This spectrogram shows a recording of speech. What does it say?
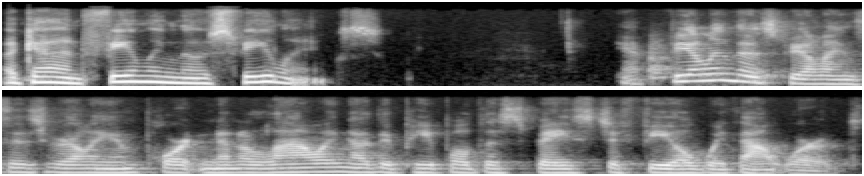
Again, feeling those feelings. Yeah, feeling those feelings is really important and allowing other people the space to feel without words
